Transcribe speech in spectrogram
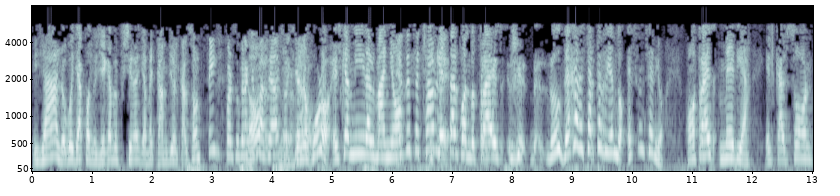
Y ya, luego ya cuando llegue a mi oficina ya me cambio el calzón. Sí, por su gran ¿No? capacidad Te social. lo juro, es que a mí ir al baño... Es desechable. ¿Y qué tal cuando traes... Luz, deja de estarte riendo, es en serio. Cuando traes media, el calzón,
